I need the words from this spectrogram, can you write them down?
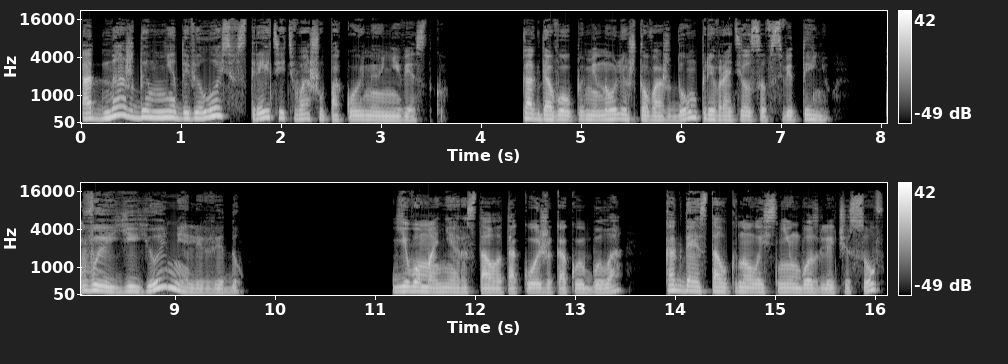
однажды мне довелось встретить вашу покойную невестку. Когда вы упомянули, что ваш дом превратился в святыню, вы ее имели в виду? Его манера стала такой же, какой была, когда я столкнулась с ним возле часов,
